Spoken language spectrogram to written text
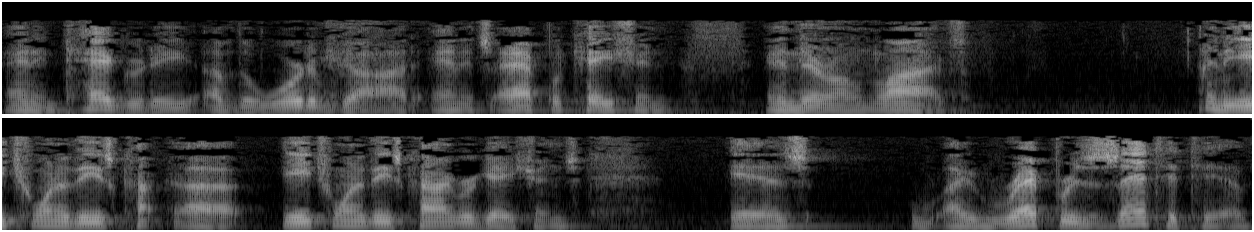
and integrity of the Word of God and its application in their own lives. And each one of these, uh, each one of these congregations is a representative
